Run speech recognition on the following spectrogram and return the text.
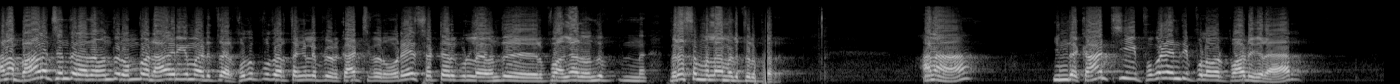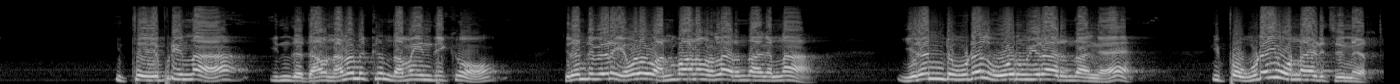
ஆனா பாலச்சந்தர் அதை வந்து ரொம்ப நாகரிகமா எடுத்தார். புது புது அர்த்தங்கள் இப்படி ஒரு காட்சி வரும். ஒரே ஸ்வெட்டருக்குள்ள வந்து இருப்பாங்க. அது வந்து விரசம் இல்லாம எடுத்திருப்பார். ஆனா இந்த காட்சியை புகழேந்தி புலவர் பாடுகிறார். இது எப்படின்னா இந்த த- நலனுக்கும் தமயந்திக்கும் இரண்டு பேரும் எவ்வளவு அன்பானவர்களாக இருந்தாங்கன்னா இரண்டு உடல் ஓர் உயிராக இருந்தாங்க. இப்போ உடையும் ஒன்றாயிடுச்சுன்னு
